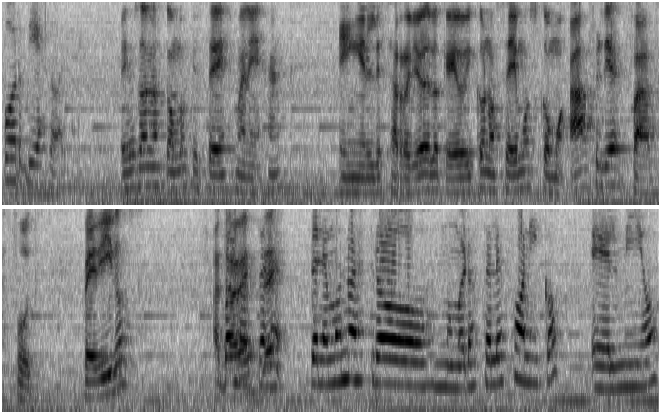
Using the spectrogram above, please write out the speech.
por 10 dólares. Esos son los combos que ustedes manejan en el desarrollo de lo que hoy conocemos como Africa Fat Food. Pedidos a Bueno, través de... Tenemos nuestros números telefónicos. El mío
